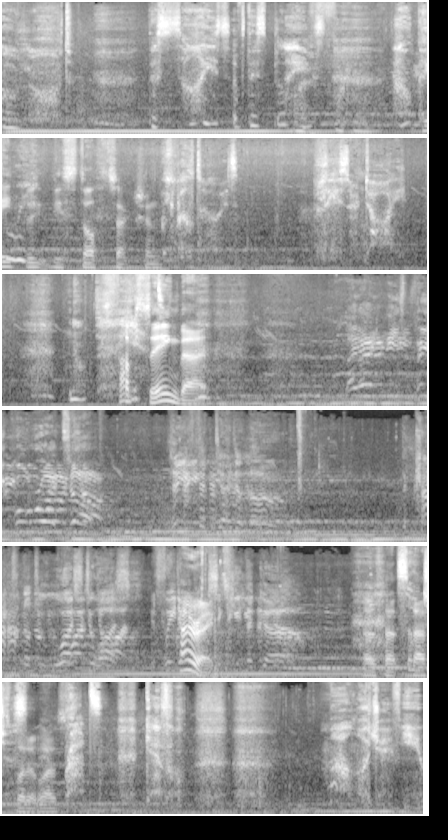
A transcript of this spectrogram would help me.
Oh Lord, the size of this place. How can hate we? the, these stealth sections. We will do it. Please don't die. No. Stop saying that. Girl. Oh, that, that's what it was. Rats, careful. I'll watch over you.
